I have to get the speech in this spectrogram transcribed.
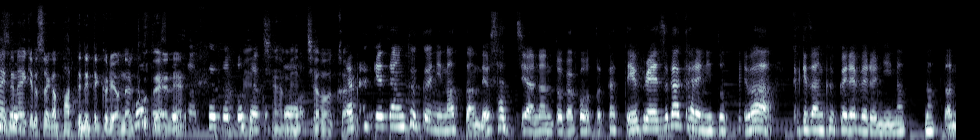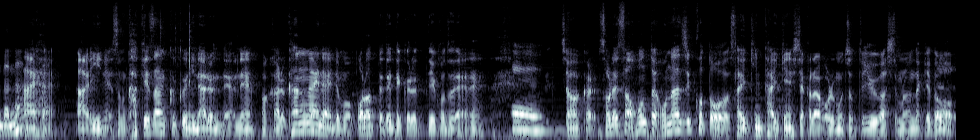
えてないけどそれがパッて出てくるようになるってことだよねめちゃめちゃわ。かる掛け算九九になったんだよ。サッチやなんとかこうとかっていうフレーズが彼にとっては掛け算九九レベルにななったんだなって。はいはいあいいね。その掛け算九九になるんだよね。わかる。考えないでもポロって出てくるっていうことだよね。うん。めっちゃわかる。それさ本当に同じことを最近体験したから俺もちょっと言わしてもらうんだけど、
